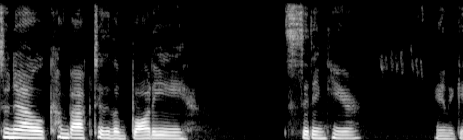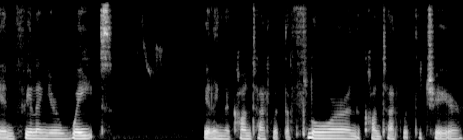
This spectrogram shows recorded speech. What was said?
So now come back to the body sitting here. And again, feeling your weight, feeling the contact with the floor and the contact with the chair.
